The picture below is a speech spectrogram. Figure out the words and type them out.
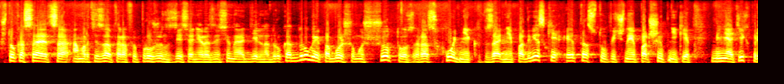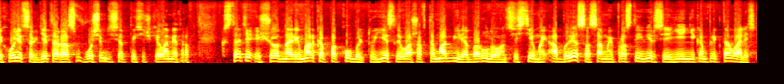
Что касается амортизаторов и пружин, здесь они разнесены отдельно друг от друга. И по большему счету расходник в задней подвеске – это ступичные подшипники. Менять их приходится где-то раз в 80 тысяч километров. Кстати, еще одна ремарка по кобальту. Если ваш автомобиль оборудован системой АБС, а самые простые версии ей не комплектовались,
